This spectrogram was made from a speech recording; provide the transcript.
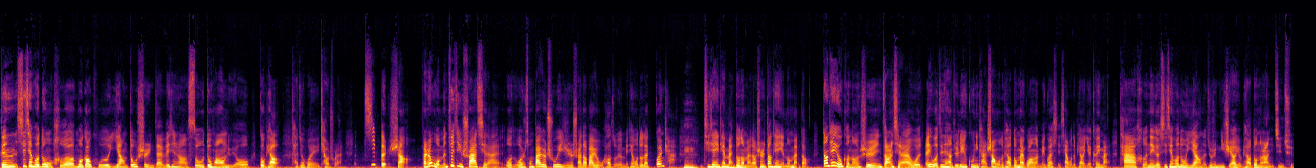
跟西千佛洞和莫高窟一样，都是你在微信上搜敦煌旅游购票，它就会跳出来。基本上，反正我们最近刷起来，我我是从八月初一直刷到八月五号左右，每天我都在观察，嗯提前一天买都能买到，甚至当天也能买到。当天有可能是你早上起来，我哎，我今天想去榆林窟，你看上午的票都卖光了，没关系，下午的票也可以买。它和那个西千佛洞一样的，就是你只要有票都能让你进去。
